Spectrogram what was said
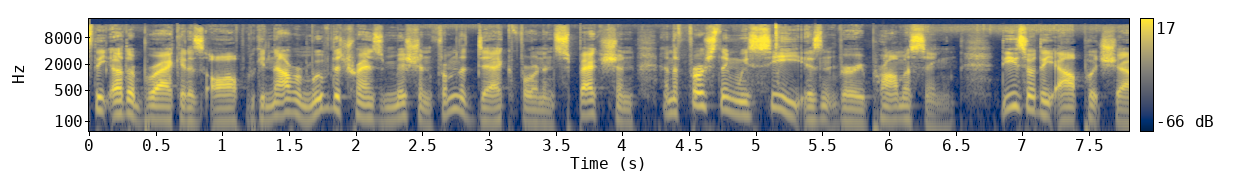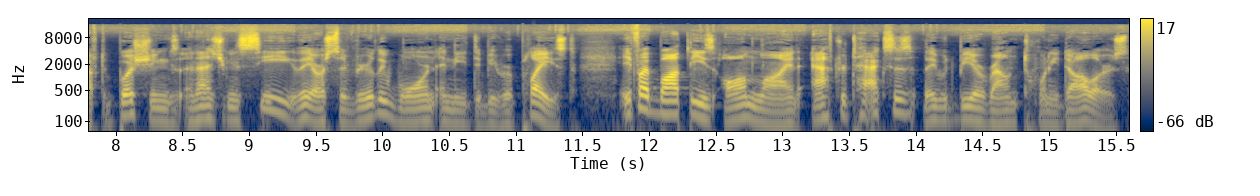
the other bracket is off, we can now remove the transmission from the deck for an inspection, and the first thing we see isn't very promising. These are the output shaft bushings, and as you can see, they are severely worn and need to be replaced. If I bought these online after taxes, they would be around $20.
